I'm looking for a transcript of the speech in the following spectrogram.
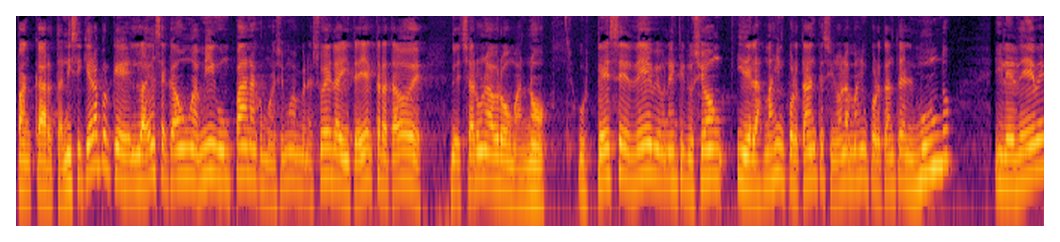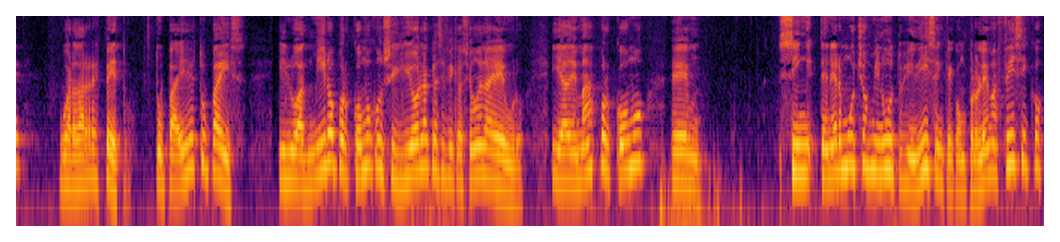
pancarta, ni siquiera porque la hayan sacado un amigo, un pana, como decimos en Venezuela, y te haya tratado de, echar una broma, no. Usted se debe a una institución y de las más importantes, si no la más importante del mundo, y le debe guardar respeto. Tu país es tu país y lo admiro por cómo consiguió la clasificación en la euro y además por cómo em, sin tener muchos minutos y dicen que con problemas físicos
